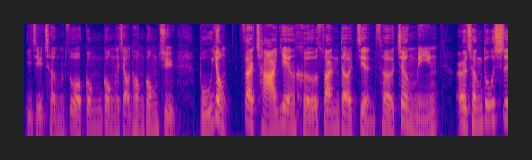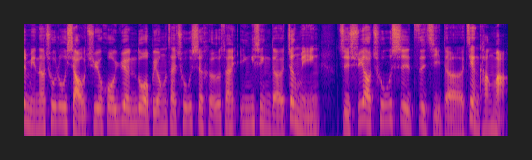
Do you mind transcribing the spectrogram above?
以及乘坐公共的交通工具，不用再查验核酸的检测证明。而成都市民呢，出入小区或院落不用再出示核酸阴性的证明，只需要出示自己的健康码。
